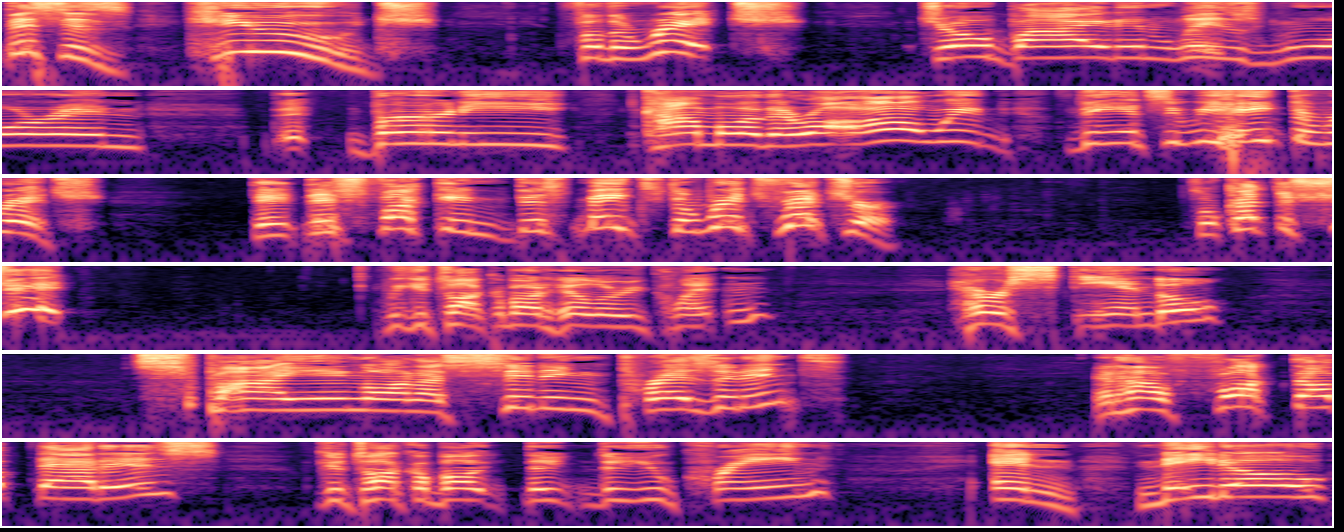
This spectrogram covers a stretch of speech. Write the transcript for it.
this is huge for the rich. Joe Biden, Liz Warren, Bernie, Kamala, they're all, oh, we, Nancy, we hate the rich. This fucking, this makes the rich richer. So cut the shit. We could talk about Hillary Clinton, her scandal, spying on a sitting president, and how fucked up that is. We could talk about the, the Ukraine and NATO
